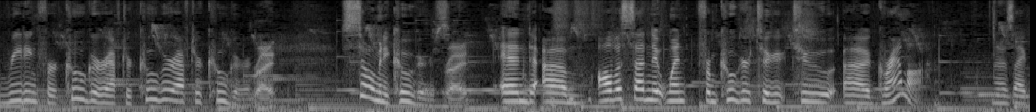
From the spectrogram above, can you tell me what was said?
reading for cougar after cougar after cougar. Right. so many cougars. Right. And um, all of a sudden, it went from cougar to to uh, grandma. And I was like,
